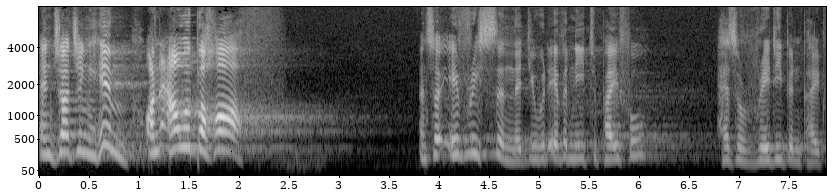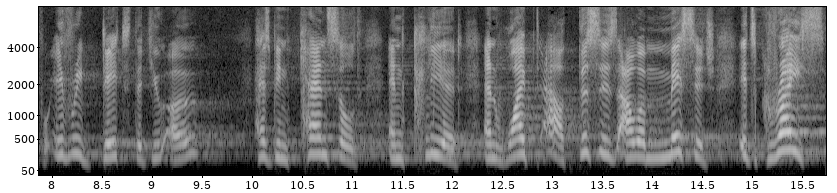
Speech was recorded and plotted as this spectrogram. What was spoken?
and judging Him on our behalf. And so every sin that you would ever need to pay for has already been paid for. Every debt that you owe has been canceled and cleared and wiped out. This is our message. It's grace,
